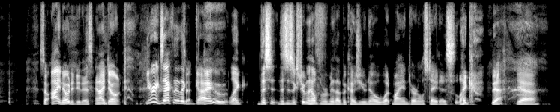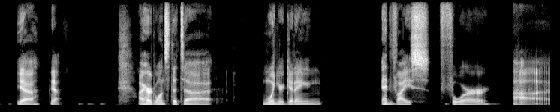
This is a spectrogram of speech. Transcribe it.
so I know to do this and I don't. You're exactly the So- guy who like this is this is extremely helpful for me though because you know what my internal state is. Like Yeah. yeah. Yeah. Yeah. I heard once that uh when you're getting advice for uh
